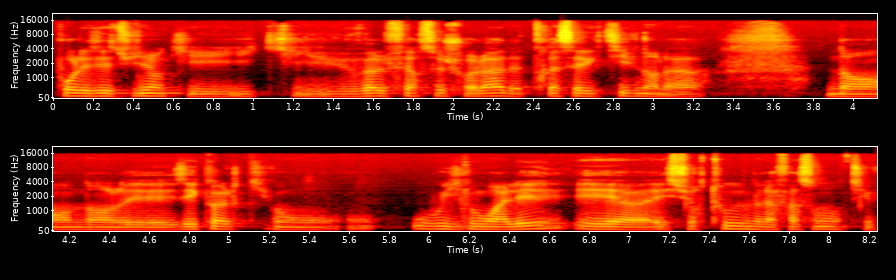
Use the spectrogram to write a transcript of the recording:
pour les étudiants qui, veulent faire ce choix-là, d'être très sélectif dans les écoles où ils vont aller et, euh, et, surtout dans la façon dont ils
